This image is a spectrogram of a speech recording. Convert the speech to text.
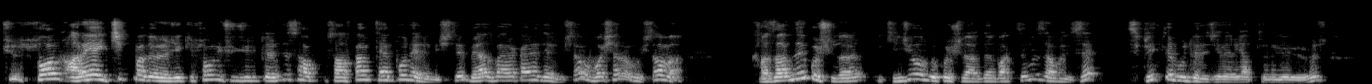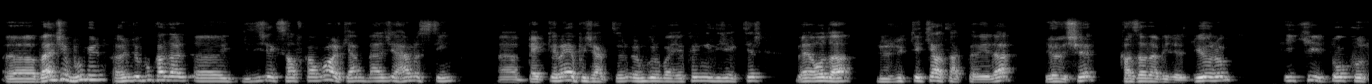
Şu son araya çıkmadan önceki son üçüncülüklerinde Saf, Safkan tempo denemişti. Beyaz bayrakhane denemişti ama başaramamıştı ama kazandığı koşular, ikinci olduğu koşularda baktığımız zaman ise sprintle bu dereceleri yaptığını görüyoruz. E, bence bugün önce bu kadar e, gidecek Safkan varken bence Hammerstein e, bekleme yapacaktır. Ön gruba yakın gidecektir ve o da düzlükteki ataklarıyla yarışı kazanabilir diyorum. 2, 9,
